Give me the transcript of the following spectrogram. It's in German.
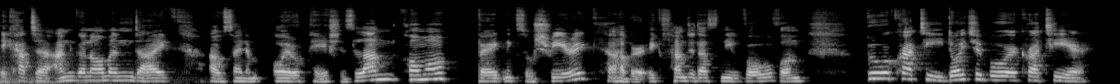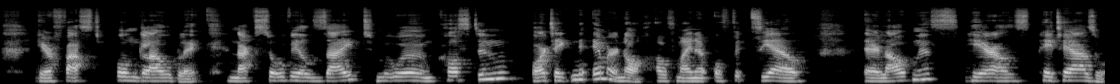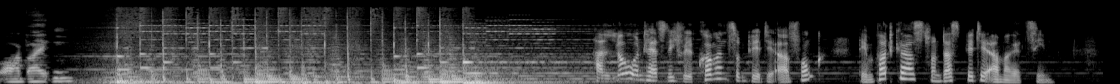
Ich hatte angenommen, da ich aus einem europäischen Land komme, wäre ich nicht so schwierig, aber ich fand das Niveau von Bürokratie, deutsche Bürokratie hier fast unglaublich. Nach so viel Zeit, Mühe und Kosten warte ich immer noch auf meine offizielle Erlaubnis, hier als PTA zu arbeiten. Hallo und herzlich willkommen zum PTA-Funk, dem Podcast von das PTA-Magazin.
